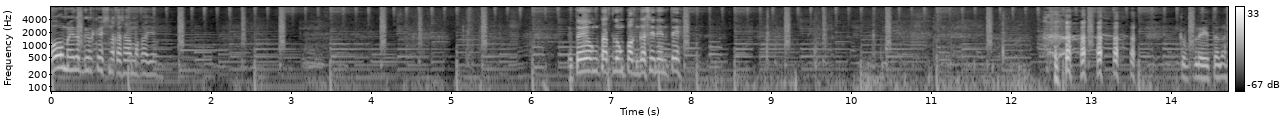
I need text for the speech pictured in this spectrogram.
Oh, may nag-request na kasama kayo. Ito yung tatlong panggasinente. Kompleto na.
